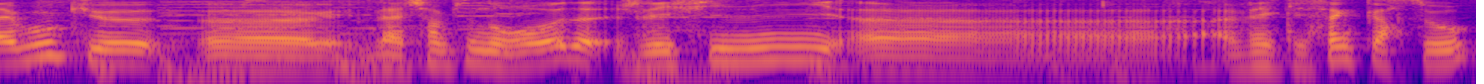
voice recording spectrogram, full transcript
T'avoue que euh, la Champion Road, je l'ai fini euh, avec les 5 persos.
